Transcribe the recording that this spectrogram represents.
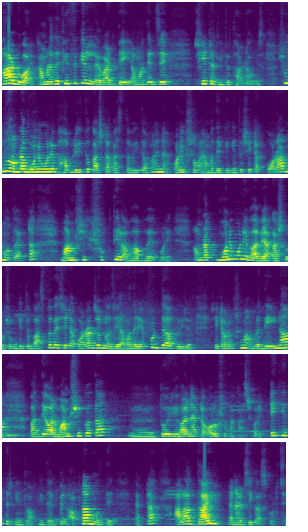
হার্ড ওয়ার্ক আমরা যে ফিজিক্যাল লেবার দেই, আমাদের যে সেটা কিন্তু থার্ড হাউস শুধু আমরা মনে মনে ভাবলেই তো কাজটা বাস্তবায়িত হয় না, অনেক সময় আমাদেরকে কিন্তু সেটা করার মতো একটা মানসিক শক্তির অভাব হয়ে পড়ে। আমরা মনে মনে ভাবে আকাশ কুসুম কিন্তু বাস্তবে সেটা করার জন্য যে আমাদের এফোর্ট দেওয়া প্রয়োজন, সেটা অনেক সময় আমরা দেই না বা দেওয়ার মানসিকতা তৈরি হয় না, একটা অলসতা কাজ করে। এই ক্ষেত্রে কিন্তু আপনি দেখবেন আপনার মধ্যে একটা আলাদাই এনার্জি কাজ করছে।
